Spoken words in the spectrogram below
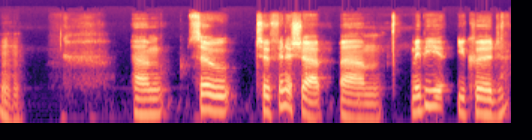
Mm-hmm. Um, so to finish up, um, maybe you could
